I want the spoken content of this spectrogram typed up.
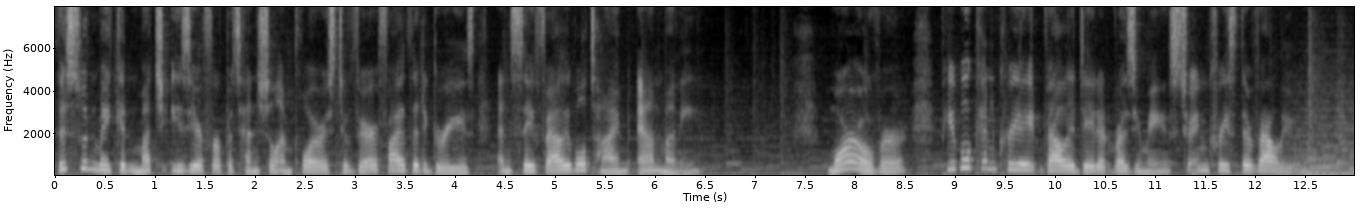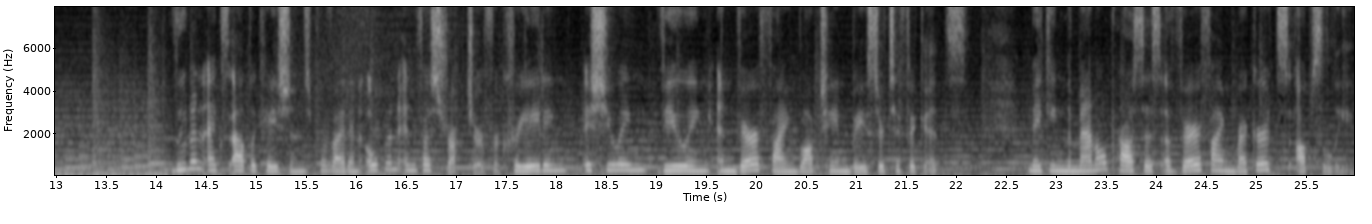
This would make it much easier for potential employers to verify the degrees and save valuable time and money. Moreover, people can create validated resumes to increase their value. LutinX applications provide an open infrastructure for creating, issuing, viewing, and verifying blockchain-based certificates, making the manual process of verifying records obsolete.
